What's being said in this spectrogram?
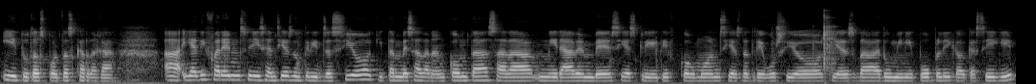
i tu te'ls pots descarregar. Uh, hi ha diferents llicències d'utilització, aquí també s'ha d'anar en compte, s'ha de mirar ben bé si és Creative Commons, si és d'atribució, si és de domini públic, el que sigui.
